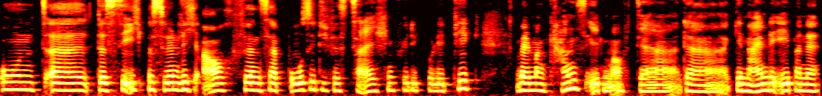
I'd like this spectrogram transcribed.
Und äh, das sehe ich persönlich auch für ein sehr positives Zeichen für die Politik, weil man kann es eben auf der, der Gemeindeebene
